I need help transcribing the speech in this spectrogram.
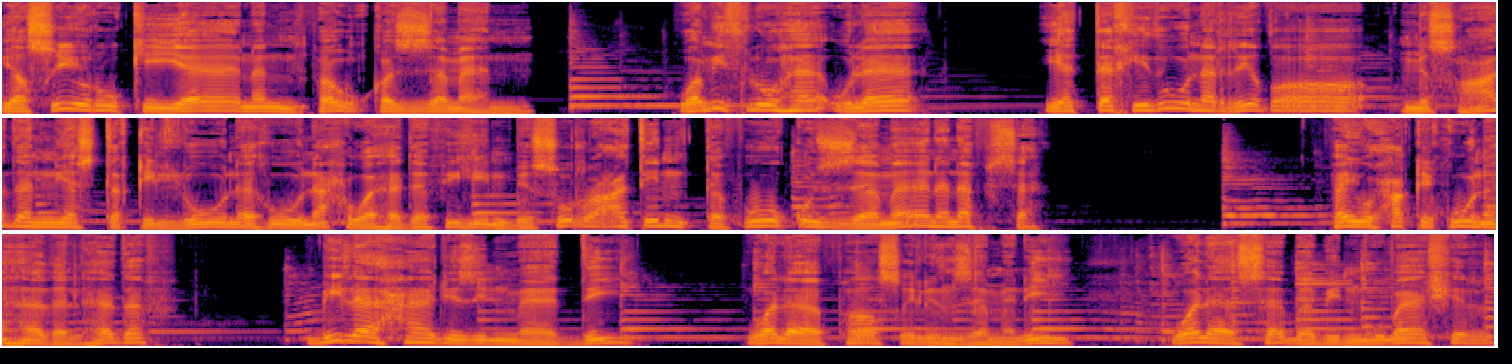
يصير كيانا فوق الزمان. ومثل هؤلاء يتخذون الرضا مصعدا يستقلونه نحو هدفهم بسرعة تفوق الزمان نفسه. فيحققون هذا الهدف بلا حاجز مادي ولا فاصل زمني ولا سبب مباشر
